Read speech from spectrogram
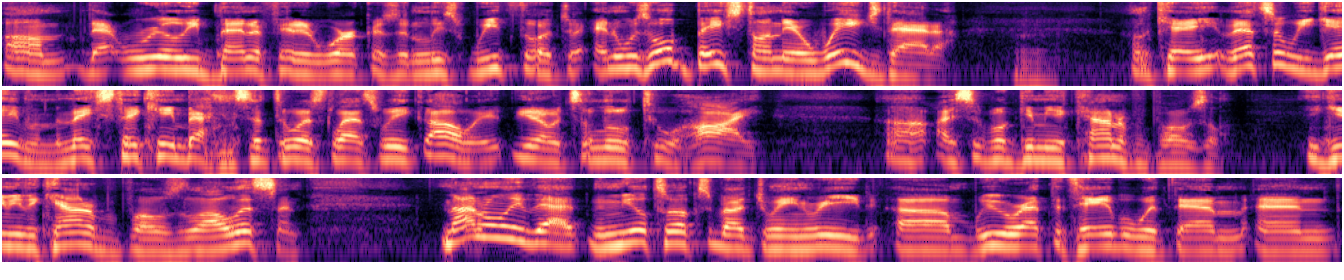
um, that really benefited workers, and at least we thought, to, and it was all based on their wage data. Okay, that's what we gave them, and they they came back and said to us last week, "Oh, it, you know, it's a little too high." Uh, I said, "Well, give me a counter proposal." You give me the counter proposal, I'll listen. Not only that, Neil talks about Duane Reade. Um, we were at the table with them, and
